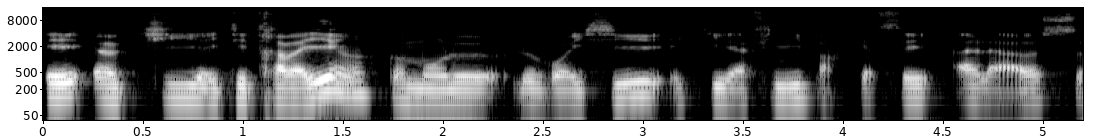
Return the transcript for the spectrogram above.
et euh, qui a été travaillée, hein, comme on le, voit ici, et qui a fini par casser à la hausse.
